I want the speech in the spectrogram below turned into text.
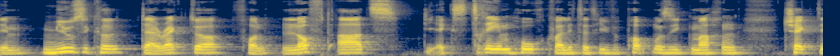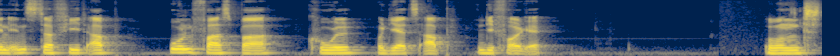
dem Musical Director von Loft Arts, die extrem hochqualitative Popmusik machen. Checkt den Insta-Feed ab. Unfassbar cool. Und jetzt ab in die Folge. Und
